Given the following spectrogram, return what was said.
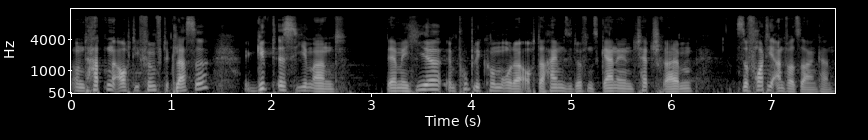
und hatten auch die fünfte Klasse. Gibt es jemand, der mir hier im Publikum oder auch daheim, Sie dürfen es gerne in den Chat schreiben, sofort die Antwort sagen kann?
